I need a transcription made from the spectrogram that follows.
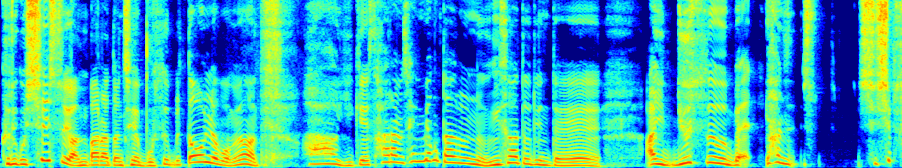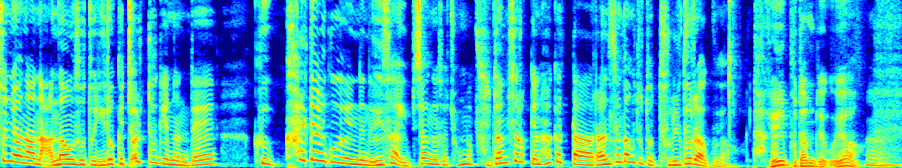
그리고 실수 연발하던 제 모습을 떠올려 보면 아 이게 사람 생명 다루는 의사들인데 아니 뉴스 매- 한 시- 십수년 한 아나운서도 이렇게 쩔뚝이는데 그 칼 들고 있는 의사 입장에서 정말 부담스럽긴 하겠다라는 생각도 또 들더라고요. 당연히 부담되고요. 음.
